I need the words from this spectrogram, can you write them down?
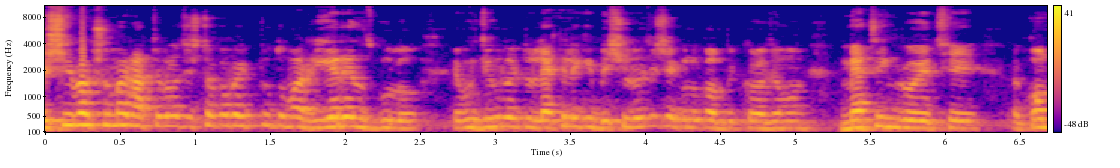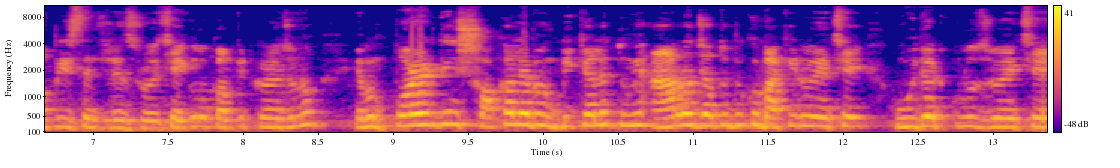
বেশিরভাগ সময় রাত্রেবেলা চেষ্টা করবে একটু তোমার রিয়ারেন্সগুলো এবং যেগুলো একটু লেখালেখি বেশি রয়েছে সেগুলো কমপ্লিট করা যেমন ম্যাচিং রয়েছে কমপ্লিট সেন্টেন্স রয়েছে, এগুলো কমপ্লিট করার জন্য। এবং পরের দিন সকাল এবং বিকালে তুমি আরও যতটুকু বাকি রয়েছে উইদাউট ক্লুজ রয়েছে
